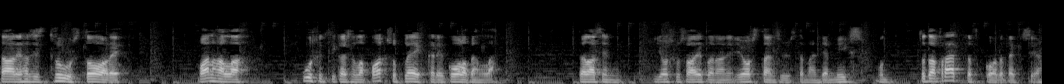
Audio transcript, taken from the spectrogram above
Tää on ihan siis true story. Vanhalla 60-gigaisella paksu pleikkari kolmella pelasin joskus aikoinaan jostain syystä, mä en tiedä miksi, mut tota Wrath of Cortexia.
